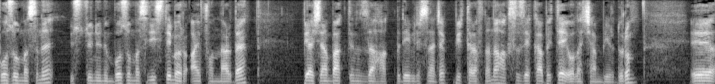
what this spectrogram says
bozulmasını, üstünlüğünün bozulmasını istemiyor iPhone'larda. Bir açıdan baktığınızda haklı diyebilirsiniz ancak bir taraftan da haksız rekabete yol açan bir durum. E,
